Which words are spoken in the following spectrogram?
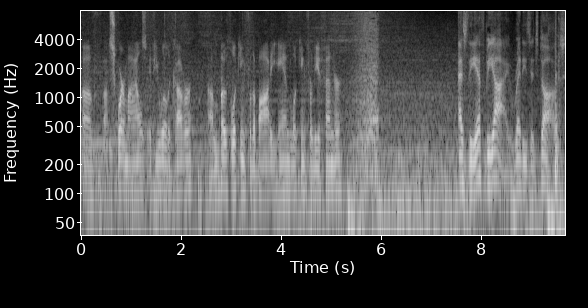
of uh, square miles, if you will, to cover, uh, both looking for the body and looking for the offender. As the FBI readies its dogs,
